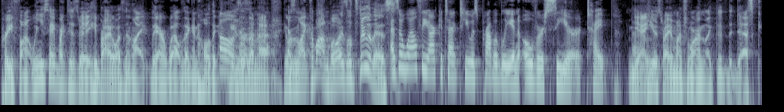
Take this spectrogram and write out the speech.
pretty fun. When you say participate, he probably wasn't like there welding and holding up Oh, no, pieces no, of metal. He wasn't like, "Come on, boys, let's do this." As a wealthy architect, he was probably an overseer type. yeah, um, he was probably much more on like the, the desk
